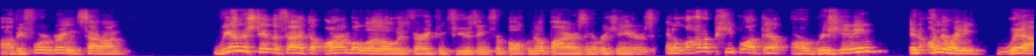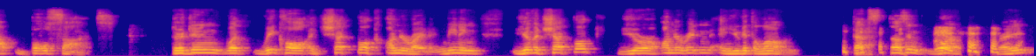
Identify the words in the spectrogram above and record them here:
Uh, before we bring Sarah on, we understand the fact that RMLO is very confusing for both note buyers and originators, and a lot of people out there are originating and underwriting without both sides. They're doing what we call a checkbook underwriting, meaning you have a checkbook, you're underwritten, and you get the loan. That doesn't work right?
